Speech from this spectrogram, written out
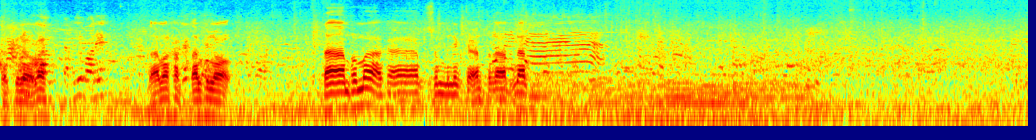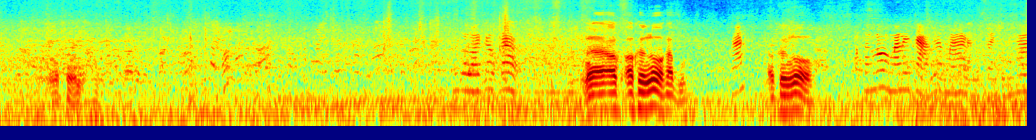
ตามพี่น้องมาตามมาครับตามพี่น้อง ตามผมมาครับชมบรรยากาศตลาดนัด โอ้โหร้อยเก้าเก้าเอาเอาเอาเครื่องโล่ครับ ฮะ เอาเครื่องโล่เอาข้างนอกมาเลยจ้าเลือกมาแล้วใส่ถุงให้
